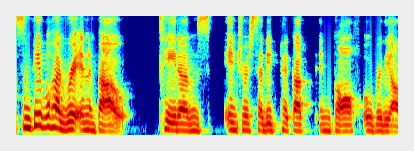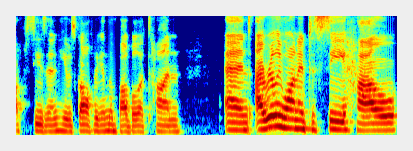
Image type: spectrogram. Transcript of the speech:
some people had written about Tatum's interest that he'd pick up in golf over the off season. He was golfing in the bubble a ton. And I really wanted to see how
